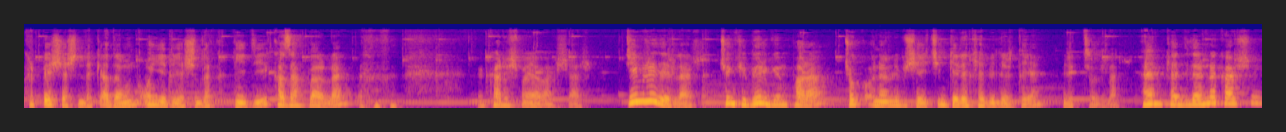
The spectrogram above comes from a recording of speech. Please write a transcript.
45 ee, yaşındaki adamın 17 yaşında giydiği kazaklarla karışmaya başlar. Cimridirler. Çünkü bir gün para çok önemli bir şey için gerekebilir diye biriktirirler. Hem kendilerine karşı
